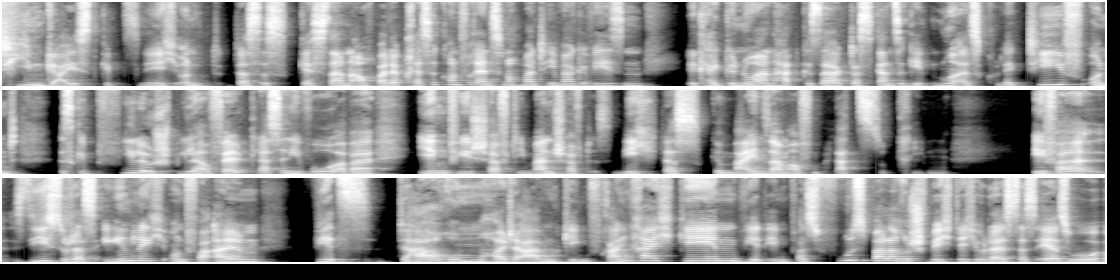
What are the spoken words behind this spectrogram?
Teamgeist gibt es nicht. Und das ist gestern auch bei der Pressekonferenz nochmal Thema gewesen. Ilkay Gündogan hat gesagt, das Ganze geht nur als Kollektiv und es gibt viele Spieler auf Weltklasse-Niveau, aber irgendwie schafft die Mannschaft es nicht, das gemeinsam auf den Platz zu kriegen. Eva, siehst du das ähnlich und vor allem wird es darum heute Abend gegen Frankreich gehen? Wird irgendwas fußballerisch wichtig oder ist das eher so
